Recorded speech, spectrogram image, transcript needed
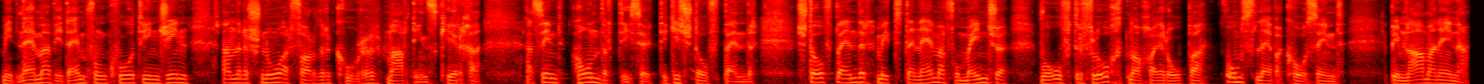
mit Namen wie dem von Quotin Jin an einer Schnur vor der Churer Martinskirche. Es sind hunderte solche Stoffbänder. Stoffbänder mit den Namen von Menschen, die auf der Flucht nach Europa ums Leben gekommen sind. Beim Namen nennen.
